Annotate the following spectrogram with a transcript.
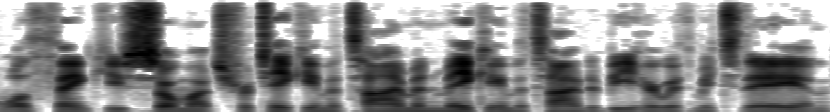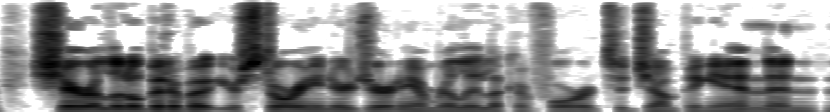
Well, thank you so much for taking the time and making the time to be here with me today and share a little bit about your story and your journey. I'm really looking forward to jumping in and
